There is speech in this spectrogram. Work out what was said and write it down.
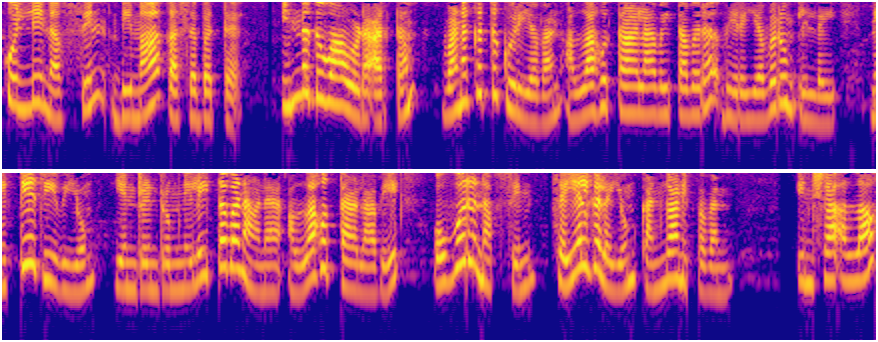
கொல்லி நஃப்சின் பிமா கசபத்து. இந்த துவாவோட அர்த்தம் வணக்கத்துக்குரியவன் அல்லாஹு தாலாவை தவிர வேற எவரும் இல்லை. நித்திய ஜீவியும் என்றென்றும் நிலைத்தவனான அல்லாஹு தாலாவே ஒவ்வொரு நப்சின் செயல்களையும் கண்காணிப்பவன். இன்ஷா அல்லாஹ்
